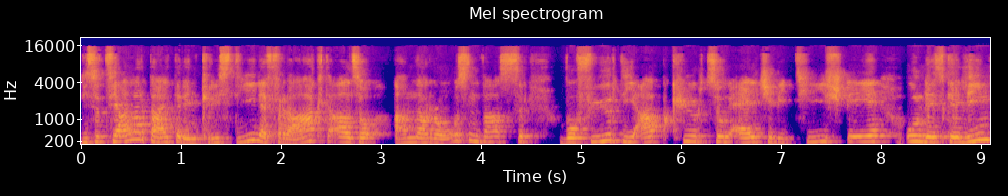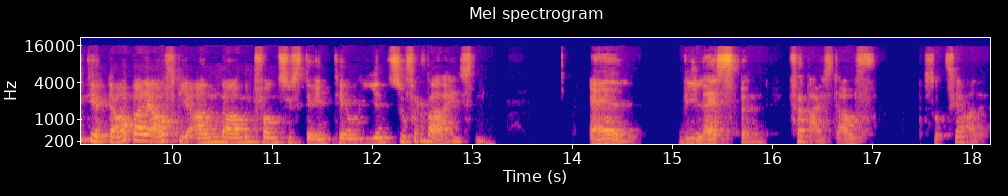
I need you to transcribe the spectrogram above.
Die Sozialarbeiterin Christine fragt also Anna Rosenwasser, wofür die Abkürzung LGBT stehe und es gelingt ihr dabei auf die Annahmen von Systemtheorien zu verweisen. L wie Lesben verweist auf das Soziale.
